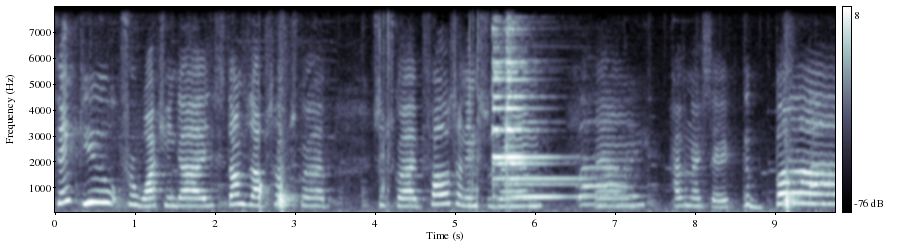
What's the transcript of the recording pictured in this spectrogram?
Thank you for watching, guys. Thumbs up, subscribe, subscribe. Follow us on Instagram. Bye. Um, have a nice day. Goodbye.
